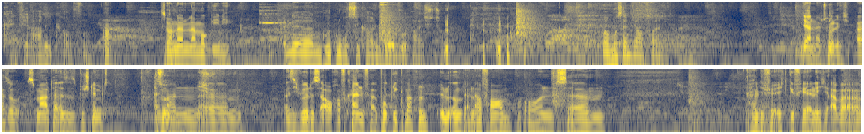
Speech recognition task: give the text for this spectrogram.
Kein Ferrari kaufen. Ah, sondern Lamborghini. Ne, einen guten rustikalen Volvo reicht schon. Man muss ja nicht auffallen. Ja, natürlich. Also smarter ist es bestimmt. Also man ähm, also ich würde es auch auf keinen Fall publik machen, in irgendeiner Form. Und ähm, halte ich für echt gefährlich, aber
